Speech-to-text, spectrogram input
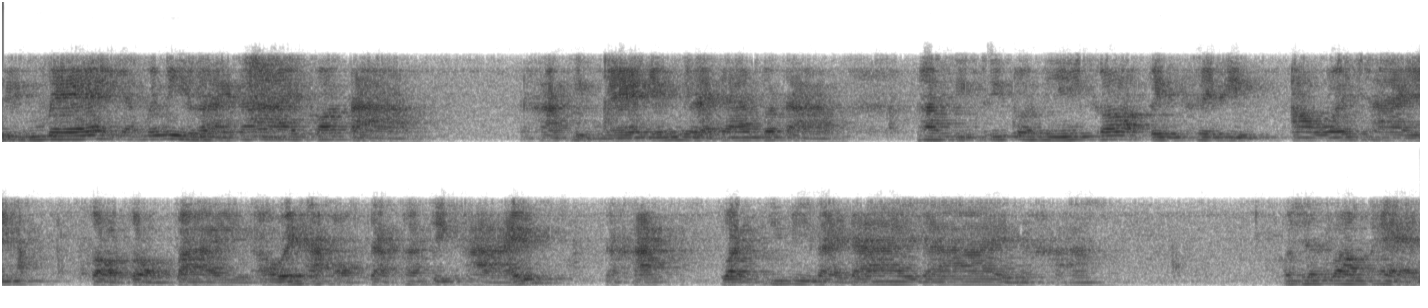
ถึงแม้ยังไม่มีรายได้ก็ตามนะคะถึงแม้ยังไม่มีรายได้ก็ตาม ภาษีซื้อตัวนี้ก็เป็นเครดิตเอาไว้ใช้ต่อต่อไป เอาไว้หักออกจากภาษีขายนะคะ วันที่มีรายได้ได้นะคะ เพราะฉะนั้นวางแผน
